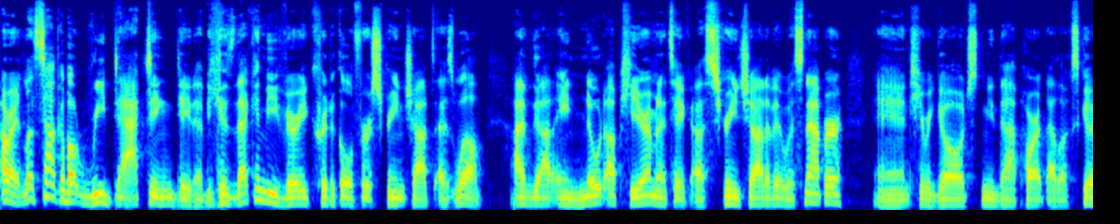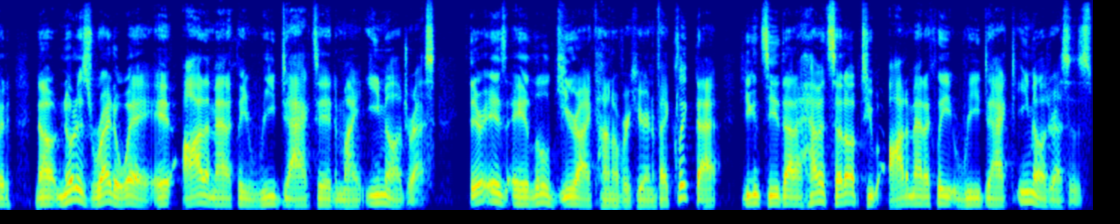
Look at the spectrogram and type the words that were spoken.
All right, let's talk about redacting data because that can be very critical for screenshots as well. I've got a note up here. I'm going to take a screenshot of it with Xnapper. And here we go. I just need that part. That looks good. Now, notice right away, it automatically redacted my email address. There is a little gear icon over here. And if I click that, you can see that I have it set up to automatically redact email addresses.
